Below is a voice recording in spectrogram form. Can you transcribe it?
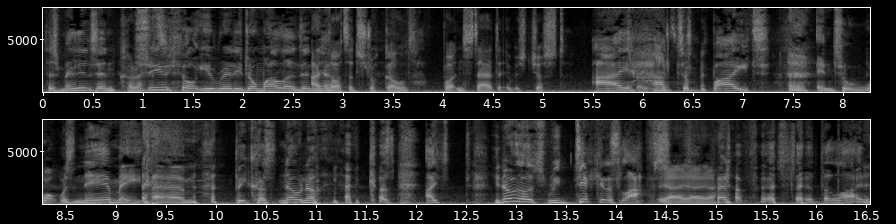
there's millions in. Correct. So you thought you really done well there, didn't I you? I thought I'd struck gold, but instead it was just. I had to bite into what was near me um, because no, no, because I, you know, those ridiculous laughs. Yeah, yeah, yeah. When I first heard the line,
